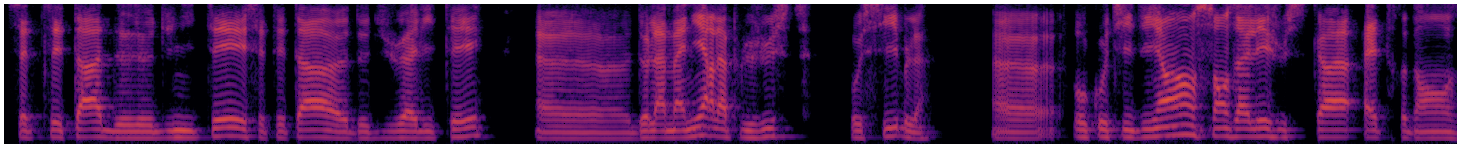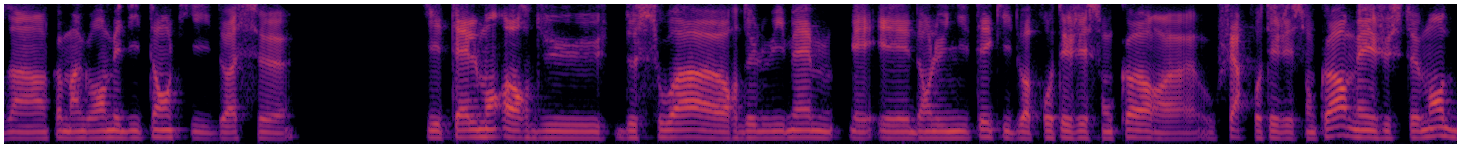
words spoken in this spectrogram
cet état d'unité, cet état de dualité de la manière la plus juste possible au quotidien, sans aller jusqu'à être dans un, comme un grand méditant qui doit se, qui est tellement hors du, de soi, hors de lui-même et, dans l'unité qui doit protéger son corps euh, ou faire protéger son corps, mais justement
